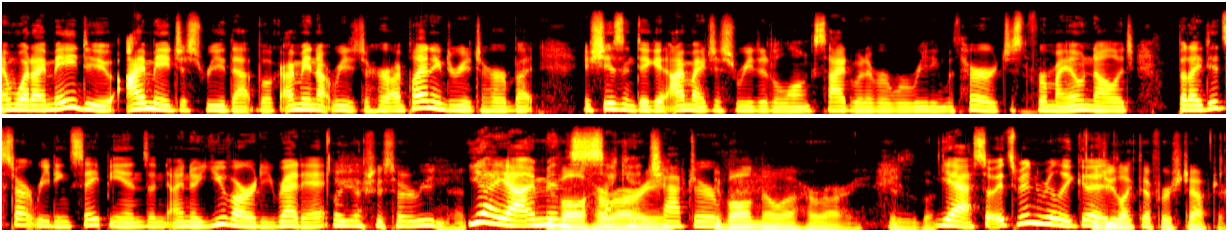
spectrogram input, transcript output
And what I may do, I may just read that book. I may not read it to her. I'm planning to read it to her, but if she doesn't dig it, I might just read it alongside whatever we're reading with her, just for my own knowledge. But I did start reading Sapiens, and I know you've already read it. oh, you actually started reading it. Yeah, yeah, I'm in the second Harari. chapter. Yuval Noah Harari is the book. Yeah, so it's been really good. Did you like that first chapter?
